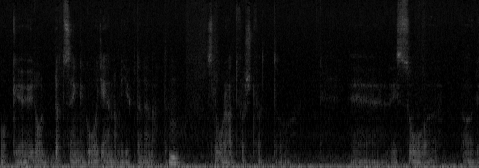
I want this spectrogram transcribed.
Och eh, hur då dödsängeln går genom Egypten den natten. Mm. Slår allt förstfött. Är så... Ja, det,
